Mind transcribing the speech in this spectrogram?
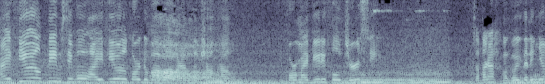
I Fuel Team Cebu. I Fuel Cordoba mga random shout out for my beautiful jersey. So tara mag-uwig na ninyo.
